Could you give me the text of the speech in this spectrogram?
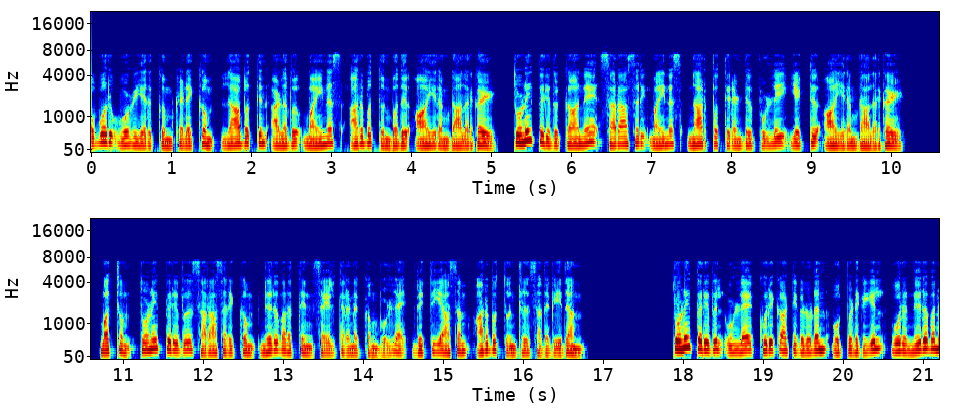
ஒவ்வொரு ஊழியருக்கும் கிடைக்கும் லாபத்தின் அளவு மைனஸ் அறுபத்தொன்பது ஆயிரம் டாலர்கள். துணைப்பிரிவுக்கான சராசரி மைனஸ் நாற்பத்திரண்டு புள்ளி எட்டு ஆயிரம் டாலர்கள். மற்றும் துணைப்பிரிவு சராசரிக்கும் நிறுவனத்தின் செயல்திறனுக்கும் உள்ள வித்தியாசம் அறுபத்தொன்று சதவீதம். துணைப்பிரிவில் உள்ள குறிகாட்டிகளுடன் ஒப்பிடுகையில் ஒரு நிறுவன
